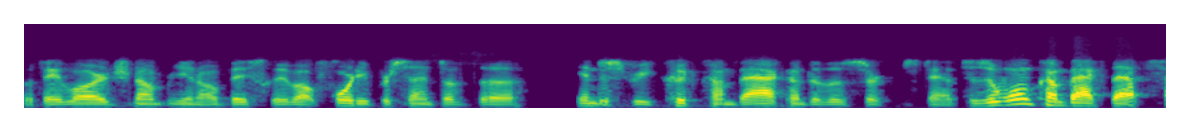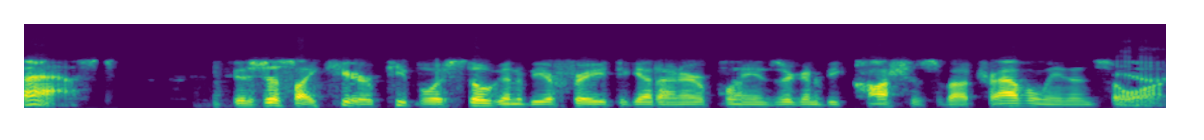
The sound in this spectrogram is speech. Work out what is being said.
with a large number, you know, basically about 40% of the industry could come back under those circumstances. It won't come back that fast because just like here, people are still going to be afraid to get on airplanes. They're going to be cautious about traveling and so yeah. on.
